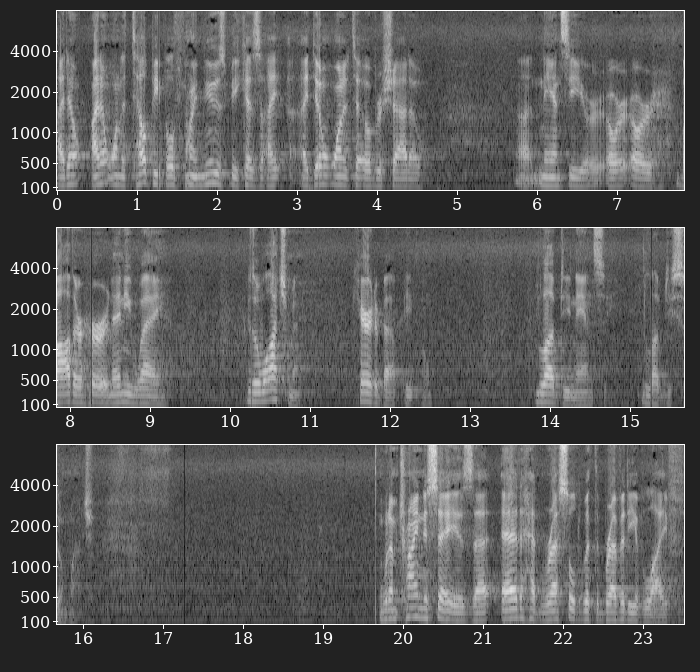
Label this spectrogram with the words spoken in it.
I don't, I don't want to tell people my news because I, I don't want it to overshadow uh, Nancy or, or, or bother her in any way. He was a watchman, cared about people. Loved you, Nancy. Loved you so much. What I'm trying to say is that Ed had wrestled with the brevity of life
